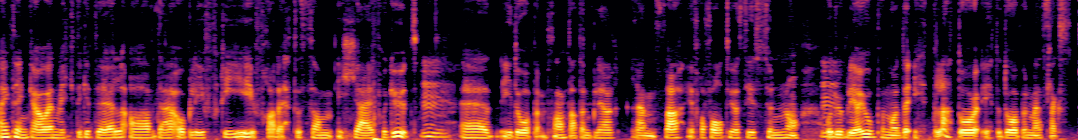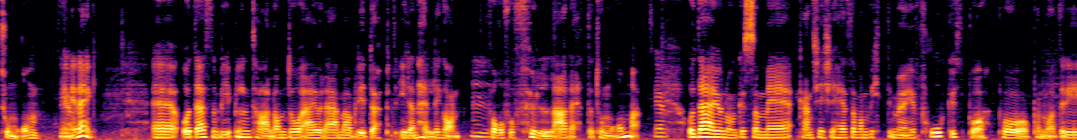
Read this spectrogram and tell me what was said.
Jeg tenker også en viktig del av det å bli fri fra dette som ikke er fra Gud, eh, i dåpen. At en blir rensa fra fortida si synda. Og du blir jo på en måte etterlatt etter dåpen med et slags tomrom inni deg. Eh, og det som Bibelen taler om da, er jo det med å bli døpt i Den hellige ånd. For å få fylle dette tomrommet. Ja. Og det er jo noe som vi kanskje ikke har så vanvittig mye fokus på, på på en måte de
